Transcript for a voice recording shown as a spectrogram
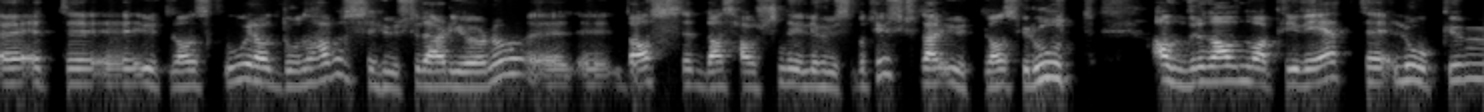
eh, et eh, utenlandsk ord av Donhaus, huset der det gjør noe. Eh, das, das Hausen, det lille huset på tysk. Så det er utenlandsk rot. Andre navn var Privet, Lokum,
